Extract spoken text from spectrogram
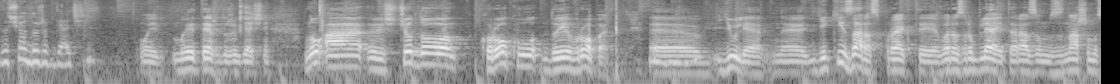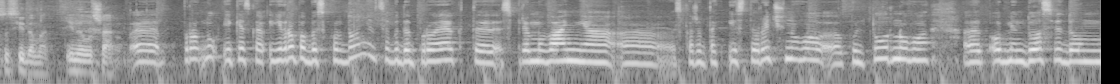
За що дуже вдячні. Ой, ми теж дуже вдячні. Ну а щодо кроку до Європи, Е, Юлія, е, які зараз проекти ви розробляєте разом з нашими сусідами і не лише? Е, Про ну як я сказав, Європа без кордонів це буде проект спрямування, е, скажімо так, історичного, культурного обмін досвідом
